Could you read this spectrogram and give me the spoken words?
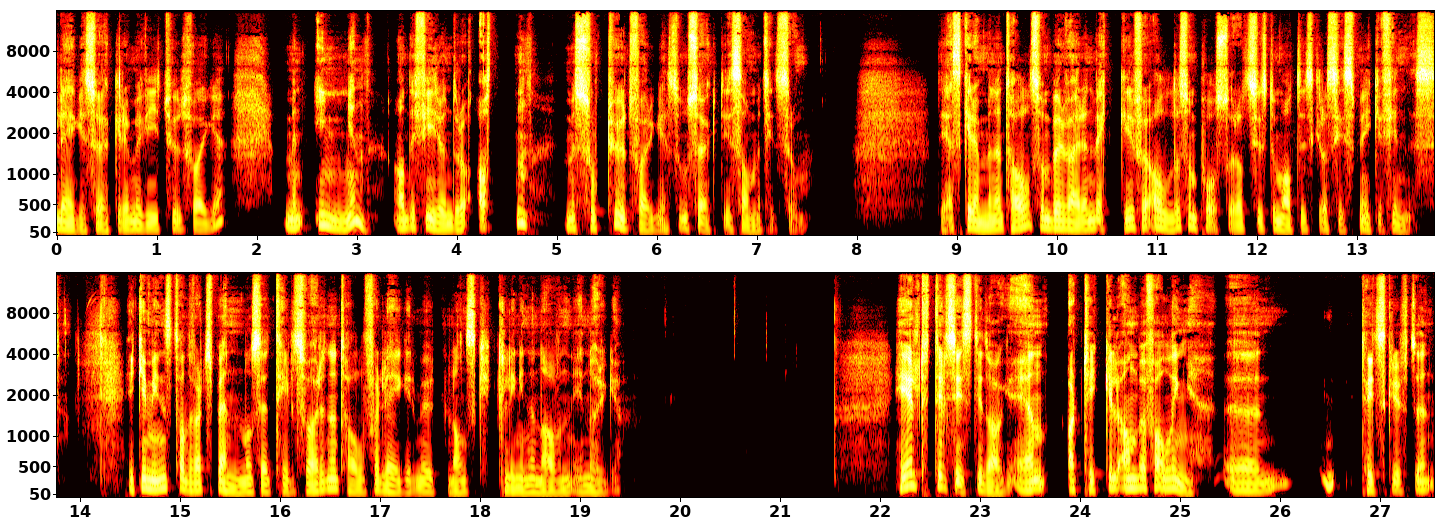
legesøkere med hvit hudfarge, men ingen av de 418 med sort hudfarge som søkte i samme tidsrom. Det er skremmende tall som bør være en vekker for alle som påstår at systematisk rasisme ikke finnes. Ikke minst hadde det vært spennende å se tilsvarende tall for leger med utenlandskklingende navn i Norge. Helt til sist i dag, en artikkelanbefaling. Eh, tidsskriftet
